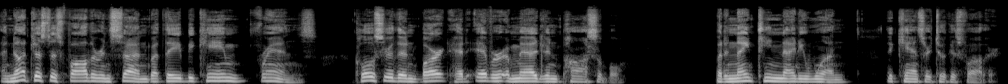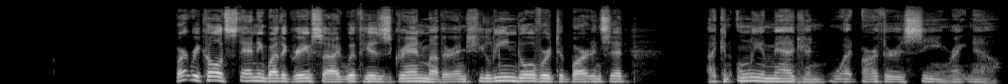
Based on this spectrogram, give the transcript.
and not just as father and son, but they became friends, closer than Bart had ever imagined possible. But in 1991, the cancer took his father. Bart recalled standing by the graveside with his grandmother, and she leaned over to Bart and said, I can only imagine what Arthur is seeing right now.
